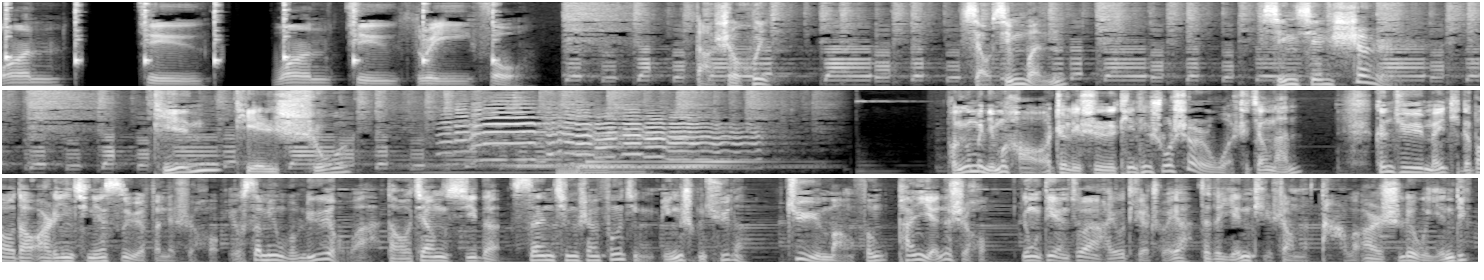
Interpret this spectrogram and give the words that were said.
One, two, one, two, three, four。大社会，小新闻，新鲜事儿，天天说。朋友们，你们好，这里是天天说事儿，我是江南。根据媒体的报道，二零一七年四月份的时候，有三名驴友啊，到江西的三清山风景名胜区呢，巨蟒峰攀岩的时候，用电钻还有铁锤啊，在这岩体上呢打了二十六个岩钉。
